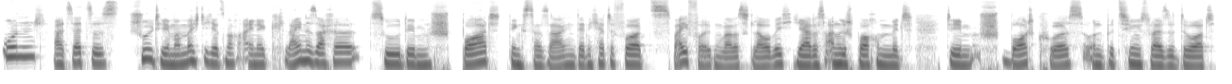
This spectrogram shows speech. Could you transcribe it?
Und als letztes Schulthema möchte ich jetzt noch eine kleine Sache zu dem Sportdings da sagen, denn ich hatte vor zwei Folgen war das, glaube ich, ja, das angesprochen mit dem Sportkurs und beziehungsweise dort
